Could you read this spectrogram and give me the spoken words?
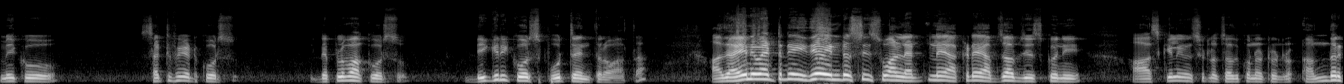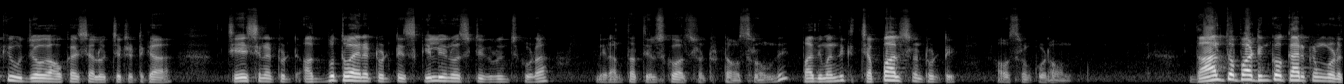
మీకు certificate course diploma course degree course పూర్తయిన తర్వాత అది అయిన వెంటనే ఇదే ఇండస్ట్రీస్ వాళ్ళని వెంటనే అక్కడే అబ్జర్వ్ చేసుకొని ఆ స్కిల్ యూనివర్సిటీలో చదువుకున్నటువంటి అందరికీ ఉద్యోగ అవకాశాలు వచ్చేటట్టుగా చేసినటువంటి అద్భుతమైనటువంటి స్కిల్ యూనివర్సిటీ గురించి కూడా మీరంతా తెలుసుకోవాల్సినటువంటి అవసరం ఉంది. పది మందికి చెప్పాల్సినటువంటి అవసరం కూడా ఉంది. దానితో పాటు ఇంకో కార్యక్రమం కూడా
